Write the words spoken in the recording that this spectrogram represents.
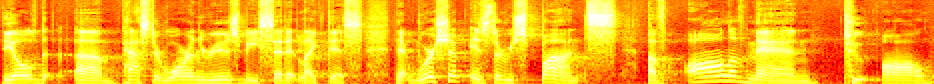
The old um, pastor Warren Wiersbe said it like this that worship is the response of all of man to all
